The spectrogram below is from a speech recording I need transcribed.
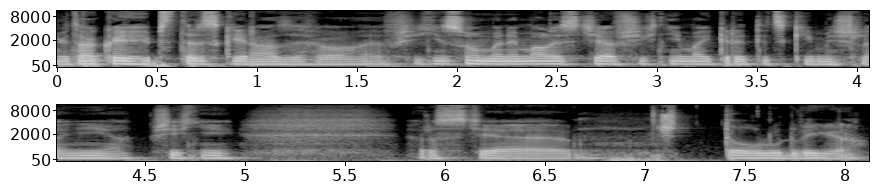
je to takový hipsterský název. Jo. Všichni jsou minimalisti a všichni mají kritické myšlení a všichni prostě čtou Ludviga.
